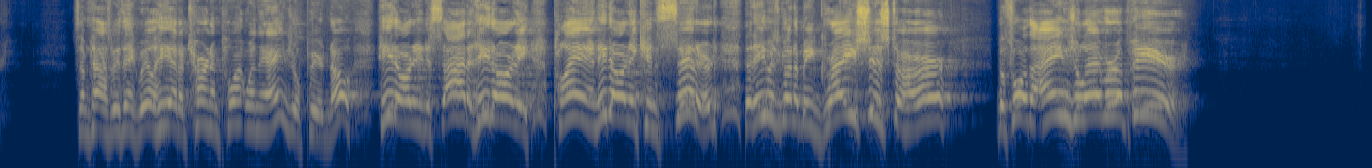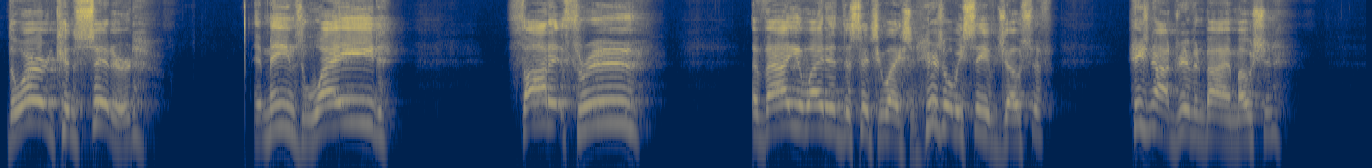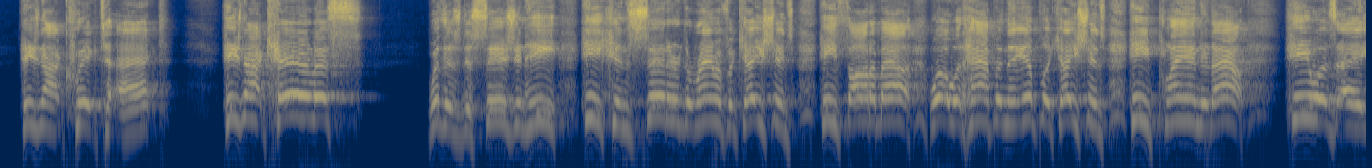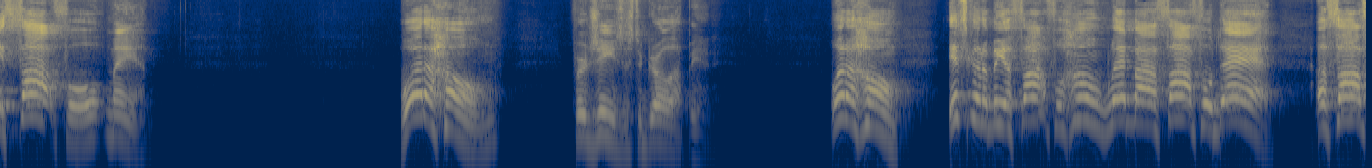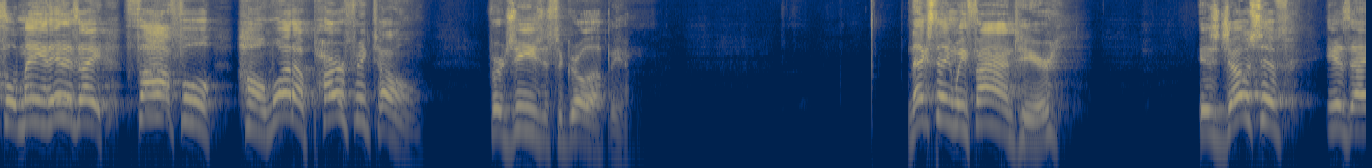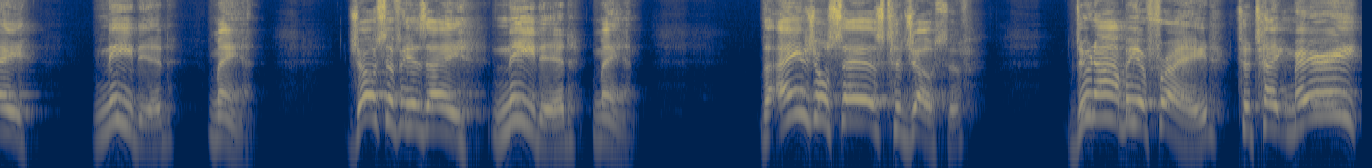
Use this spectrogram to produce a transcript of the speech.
Sometimes we think, well, he had a turning point when the angel appeared. No, he'd already decided, he'd already planned, he'd already considered that he was going to be gracious to her before the angel ever appeared. The word considered, it means weighed, thought it through, evaluated the situation. Here's what we see of Joseph He's not driven by emotion. He's not quick to act. He's not careless with his decision. He, he considered the ramifications. He thought about what would happen, the implications. He planned it out. He was a thoughtful man. What a home for Jesus to grow up in. What a home. It's going to be a thoughtful home led by a thoughtful dad, a thoughtful man. It is a thoughtful home. What a perfect home for Jesus to grow up in. Next thing we find here is Joseph is a needed man. Joseph is a needed man. The angel says to Joseph, Do not be afraid to take Mary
